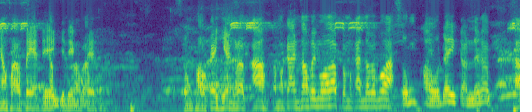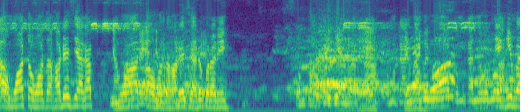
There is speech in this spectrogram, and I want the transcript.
ยังฝ่าแฟดนะครับแดงจะแดงกว่าฝ่แฟสองเผ่าใกล้เคียงครับอ้าวกรรมการต้องไปงัวครับกรรมการต้องไปงัวทรงเผ่าได้กันเลยครับ อ้าวงัวตัวหัวตัวเขาได้เสียครับยังงัวฝ่าแฝดตัวหัวตัวเขาได้เสียทุกกรณีทรงเผ่าใกล้เคียงครับอ้าวกรรมการต้องไปงอกรรมการต้องไปงเอองที่ไป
